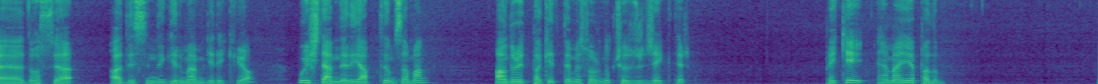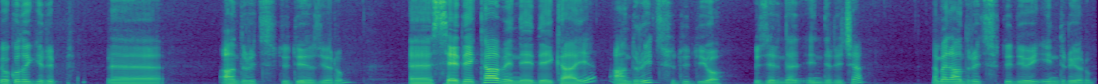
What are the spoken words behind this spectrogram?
e, dosya adresini girmem gerekiyor. Bu işlemleri yaptığım zaman Android paketleme sorunum çözülecektir. Peki hemen yapalım. Google'a girip e, Android Studio yazıyorum. E, SDK ve NDK'yı Android Studio üzerinden indireceğim. Hemen Android Studio'yu indiriyorum.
